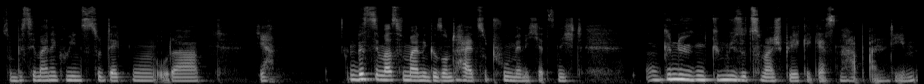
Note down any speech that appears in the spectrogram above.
so ein bisschen meine Greens zu decken oder ja, ein bisschen was für meine Gesundheit zu tun, wenn ich jetzt nicht genügend Gemüse zum Beispiel gegessen habe an dem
